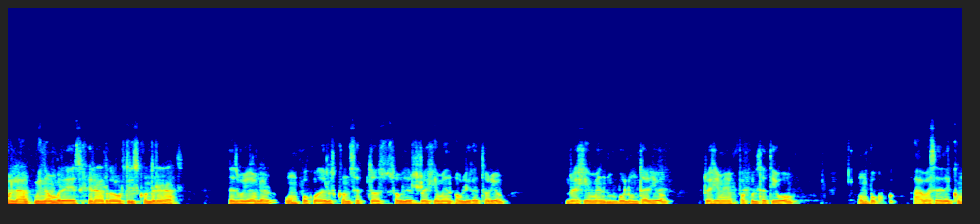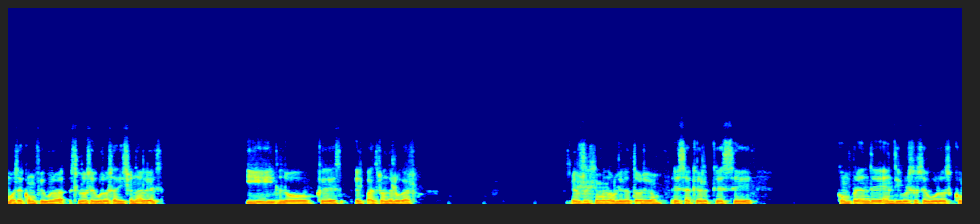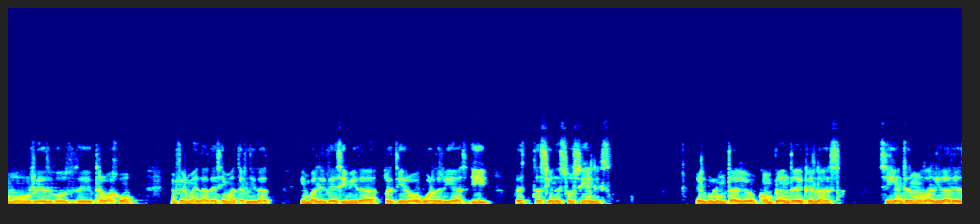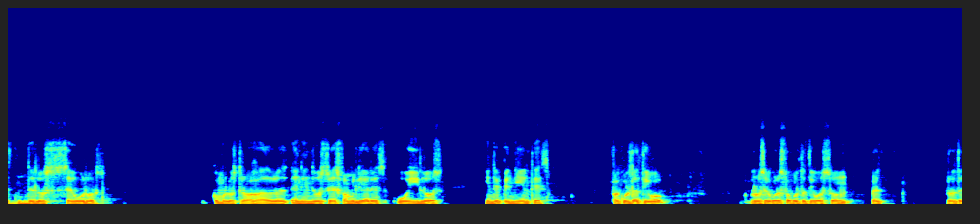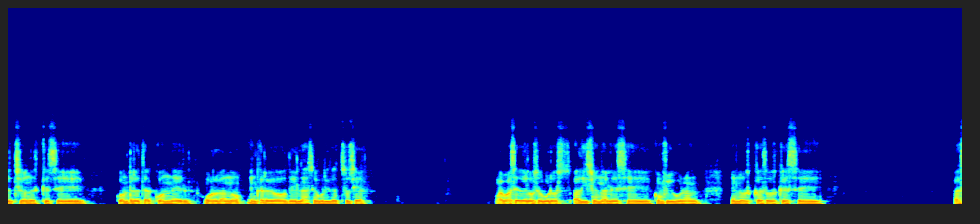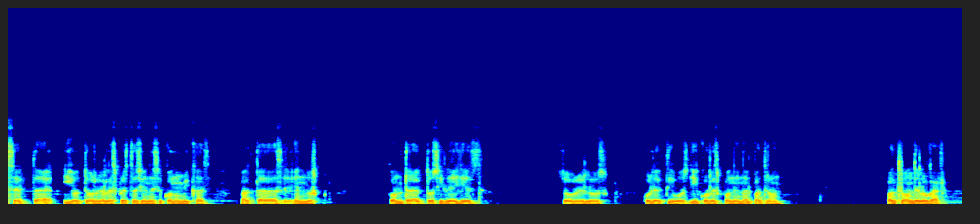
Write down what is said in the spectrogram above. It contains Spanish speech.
Hola, mi nombre es Gerardo Ortiz Contreras. Les voy a hablar un poco de los conceptos sobre el régimen obligatorio, régimen voluntario, régimen facultativo, un poco a base de cómo se configuran los seguros adicionales y lo que es el patrón del hogar. El régimen obligatorio es aquel que se comprende en diversos seguros como riesgos de trabajo, enfermedades y maternidad, invalidez y vida, retiro, guarderías y prestaciones sociales. El voluntario comprende que las siguientes modalidades de los seguros, como los trabajadores en industrias familiares y los independientes. Facultativo. Los seguros facultativos son protecciones que se contrata con el órgano encargado de la seguridad social. A base de los seguros adicionales se configuran en los casos que se acepta y otorga las prestaciones económicas pactadas en los contratos y leyes sobre los colectivos y corresponden al patrón. Patrón del hogar.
